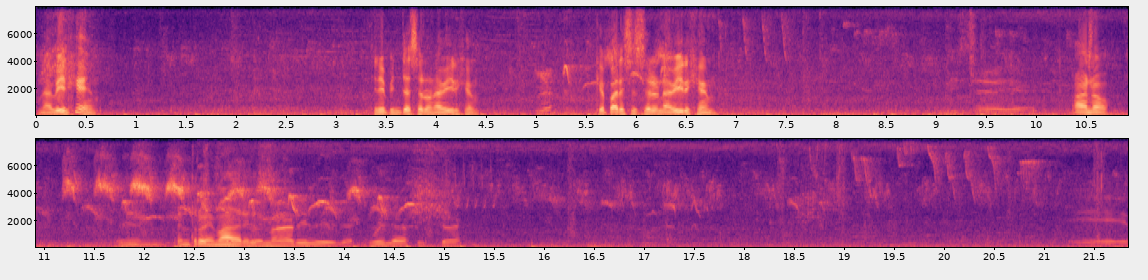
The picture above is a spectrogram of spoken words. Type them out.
¿Una virgen? Tiene pinta de ser una virgen. Que parece ser una virgen. Dice. Ah, no. Centro de madres. Centro de madre de la escuela fiscal. Eh,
